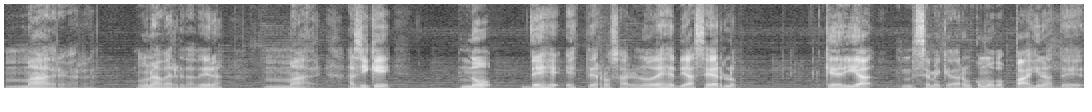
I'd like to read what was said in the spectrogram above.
madre, ¿verdad? Una verdadera madre. Así que no deje este rosario, no dejes de hacerlo. Quería, se me quedaron como dos páginas de,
